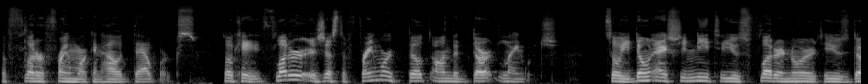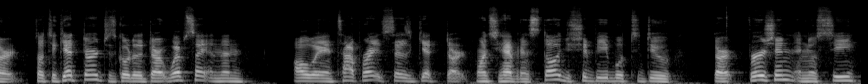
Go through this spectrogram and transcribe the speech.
the Flutter framework and how that works. So, okay, Flutter is just a framework built on the Dart language. So you don't actually need to use Flutter in order to use Dart. So to get Dart, just go to the Dart website and then all the way in top right, it says get Dart. Once you have it installed, you should be able to do Dart version and you'll see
